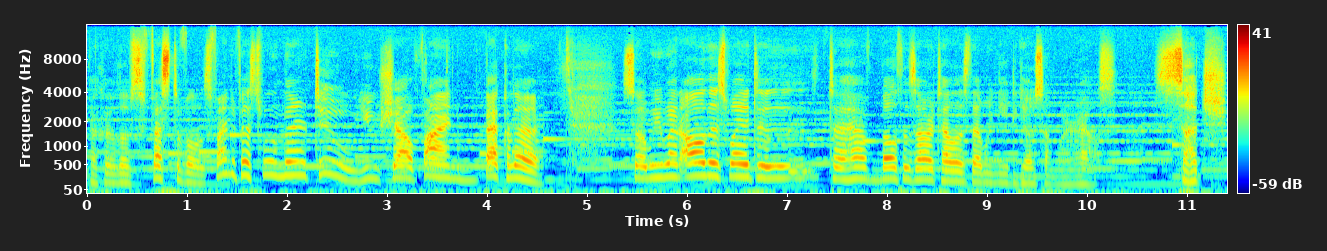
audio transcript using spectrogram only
Bekkler loves festivals. Find a festival in there, too. You shall find Bekkler. So we went all this way to to have Belthasar tell us that we need to go somewhere else. Such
